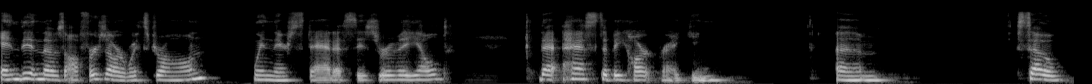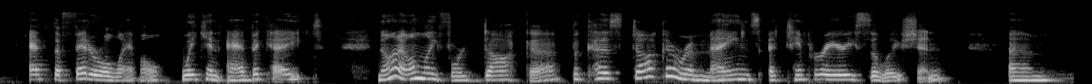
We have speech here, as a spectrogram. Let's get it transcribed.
And then those offers are withdrawn when their status is revealed. That has to be heartbreaking. Um, so, at the federal level, we can advocate not only for DACA, because DACA remains a temporary solution. Um,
